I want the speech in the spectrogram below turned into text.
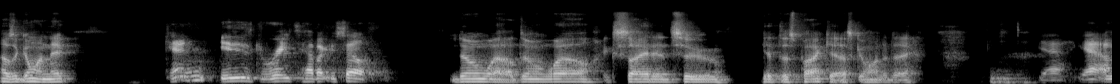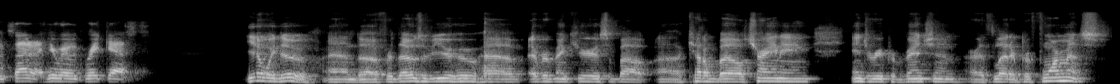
How's it going, Nick? Ken, it is great. How about yourself? Doing well, doing well. Excited to get this podcast going today. Yeah, yeah, I'm excited. I hear we have a great guest. Yeah, we do. And uh, for those of you who have ever been curious about uh, kettlebell training, injury prevention, or athletic performance,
